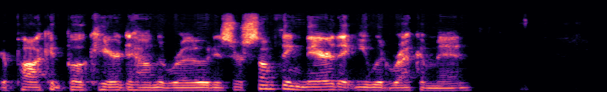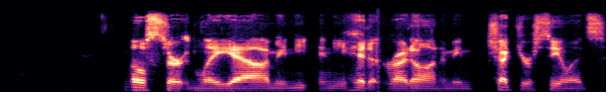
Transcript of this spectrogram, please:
your pocketbook here down the road? Is there something there that you would recommend? Most certainly yeah. I mean and you hit it right on. I mean check your sealants.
